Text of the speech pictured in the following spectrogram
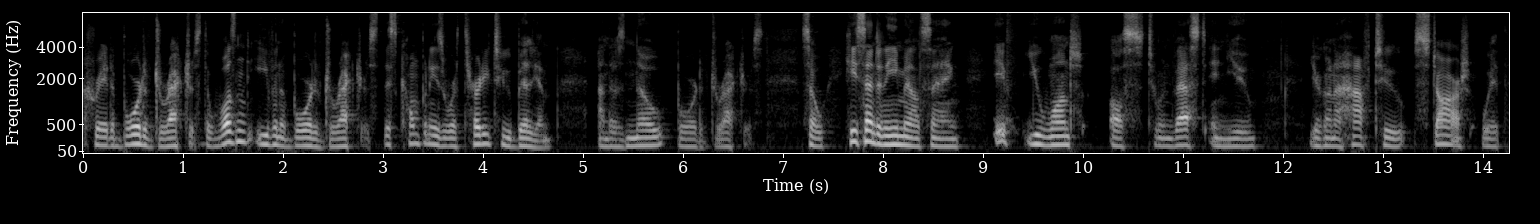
create a board of directors. There wasn't even a board of directors. This company is worth 32 billion and there's no board of directors. So he sent an email saying, if you want us to invest in you, you're going to have to start with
